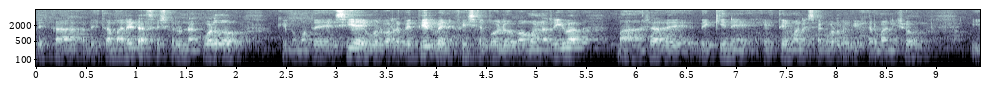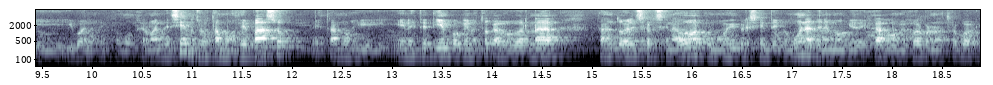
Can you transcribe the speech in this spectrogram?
de esta, de esta manera sellar un acuerdo que como te decía y vuelvo a repetir, beneficia al pueblo de Pavón arriba, más allá de, quienes estemos en ese acuerdo que Germán y yo. Y, bueno, como Germán decía, nosotros estamos de paso, estamos y, en este tiempo que nos toca gobernar, tanto el ser senador como mi presidente de comuna, tenemos que dejar lo mejor para nuestro pueblo.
